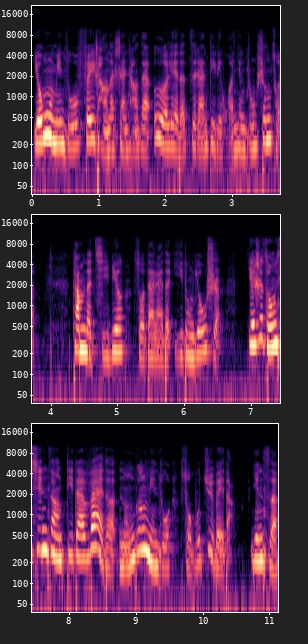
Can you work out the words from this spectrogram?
游牧民族非常的擅长在恶劣的自然地理环境中生存，他们的骑兵所带来的移动优势，也是从心脏地带外的农耕民族所不具备的。因此，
